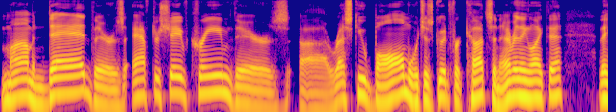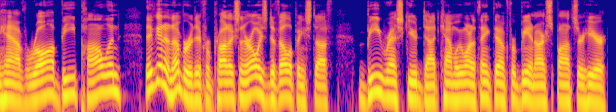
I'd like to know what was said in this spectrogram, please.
mom and dad. There's aftershave cream. There's uh, rescue balm, which is good for cuts and everything like that. They have raw bee pollen. They've got a number of different products, and they're always developing stuff. BeRescued.com. We want to thank them for being our sponsor here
